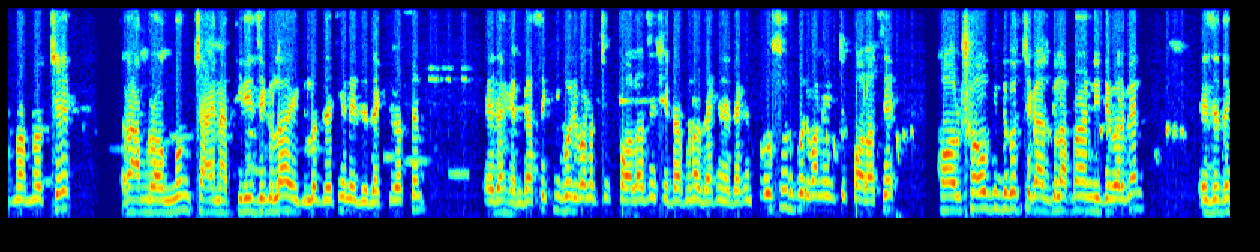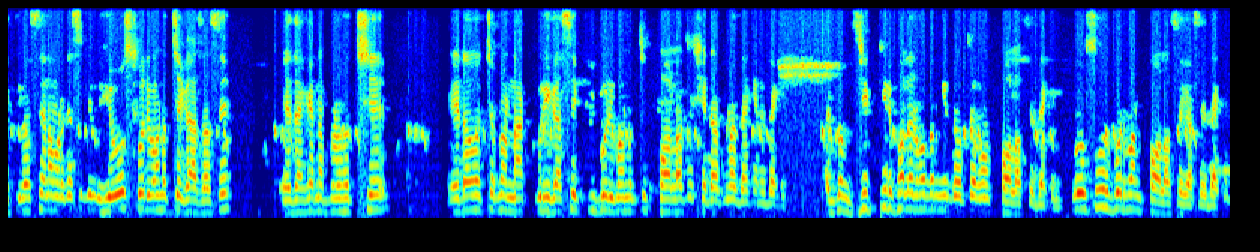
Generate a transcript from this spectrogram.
আপনার হচ্ছে রামরঙ্গন, চায়না থ্রি যেগুলো, এগুলো দেখেন, এই যে দেখতে পাচ্ছেন। এই দেখেন, গাছে কি পরিমাণ হচ্ছে ফল আছে, সেটা আপনারা দেখেন। এই দেখেন, প্রচুর পরিমাণে হচ্ছে ফল আছে। ফল সহ কিন্তু হচ্ছে গাছগুলো আপনারা নিতে পারবেন। এই যে দেখতে পাচ্ছেন, আমার কাছে কিন্তু হিউজ পরিমাণ হচ্ছে গাছ আছে। এ দেখেন আপনার হচ্ছে, এটা হচ্ছে আপনার নাগপুরি গাছে কি পরিমাণ হচ্ছে ফল আছে সেটা আপনারা দেখেন দেখেন। একদম ঝিটকির ফলের মতন কিন্তু হচ্ছে ফল আছে, দেখেন। প্রচুর পরিমাণ ফল আছে গাছে, দেখেন।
